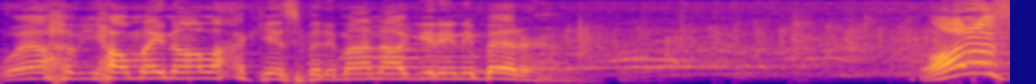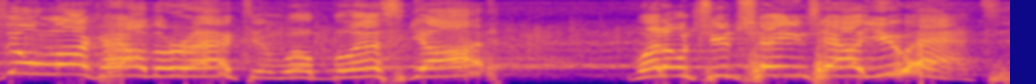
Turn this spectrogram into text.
Well, y'all may not like this, but it might not get any better. Well, I just don't like how they're acting. Well, bless God. Why don't you change how you act?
